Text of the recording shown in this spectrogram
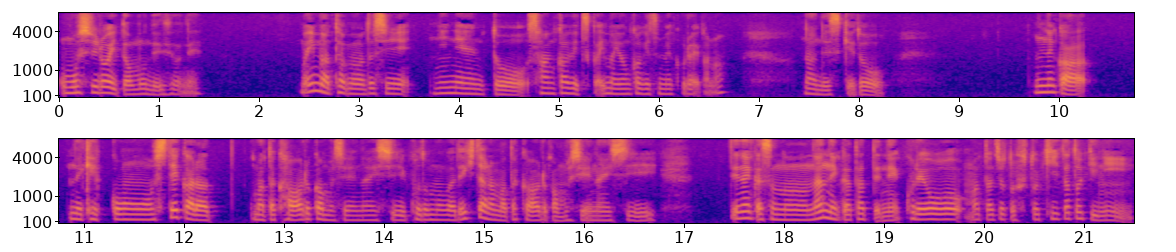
面白いと思うんですよね。まあ、今多分私2年と3ヶ月か今4ヶ月目くらいかななんですけどなんかね結婚をしてからまた変わるかもしれないし子供ができたらまた変わるかもしれないしでなんかその何年か経ってねこれをまたちょっとふと聞いた時に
